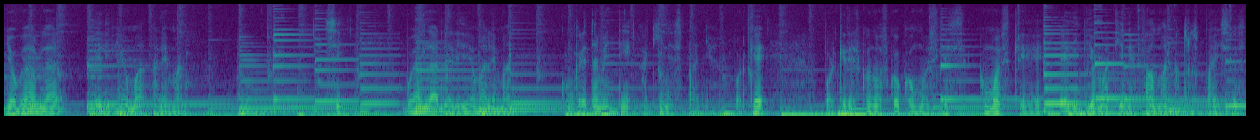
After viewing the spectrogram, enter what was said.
yo voy a hablar del idioma alemán. Sí, voy a hablar del idioma alemán, concretamente aquí en España. ¿Por qué? Porque desconozco cómo es, que cómo es que el idioma tiene fama en otros países.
